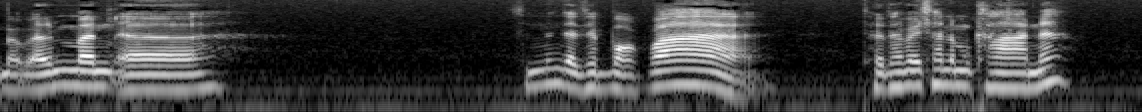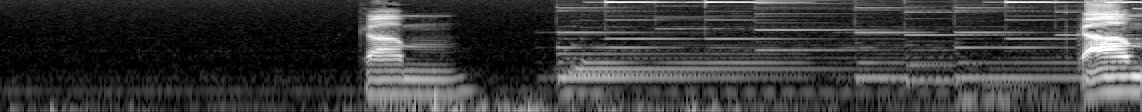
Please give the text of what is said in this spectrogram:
แบบนั้นมันเออฉันนั่นอยากจะบอกว่า เธอทำให้ฉันลำคาญนะ กรรม กรรม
